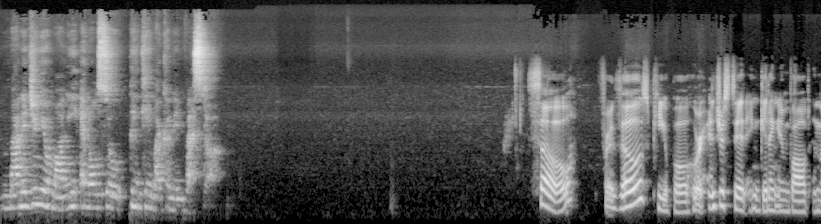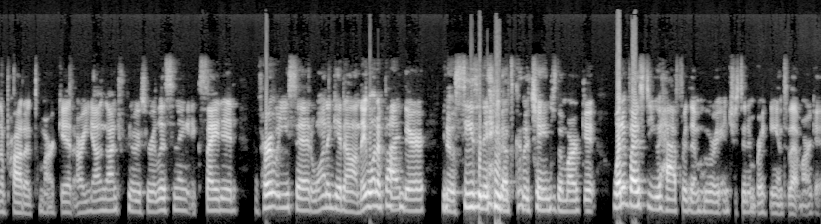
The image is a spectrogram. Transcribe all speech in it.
managing your money and also thinking like an investor So, for those people who are interested in getting involved in the product market, our young entrepreneurs who are listening, excited, have heard what you said, want to get on, they want to find their, you know, seasoning that's going to change the market. What advice do you have for them who are interested in breaking into that market?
